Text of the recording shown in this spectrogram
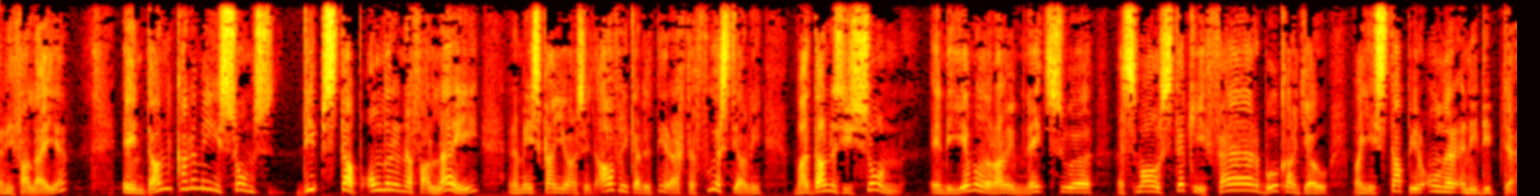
in die valleie en dan kan 'n mens soms diep stap onder in 'n vallei en 'n mens kan jou in Suid-Afrika dit nie regtig voorstel nie, maar dan is die son en die hemelruim net so 'n smal stukkie ver bokant jou waar jy stap hier onder in die diepte.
